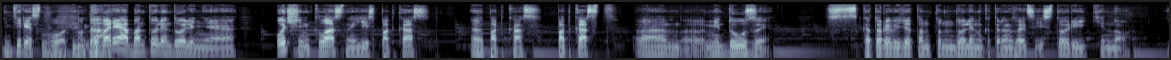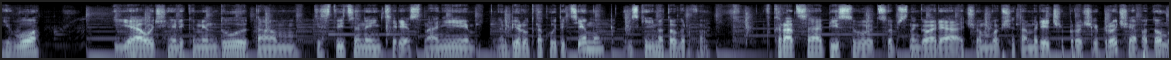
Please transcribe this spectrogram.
Интересно. Вот, ну да. Говоря об Антоле Долине, очень классный есть подкаст, э, подкаст, подкаст э, э, «Медузы», с, который ведет Антон Долин, который называется «Истории кино». Его я очень рекомендую, там действительно интересно. Они берут какую-то тему из кинематографа, вкратце описывают, собственно говоря, о чем вообще там речь и прочее, прочее, а потом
